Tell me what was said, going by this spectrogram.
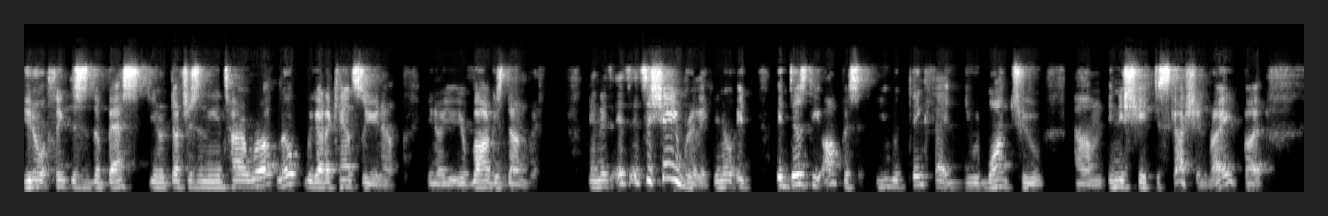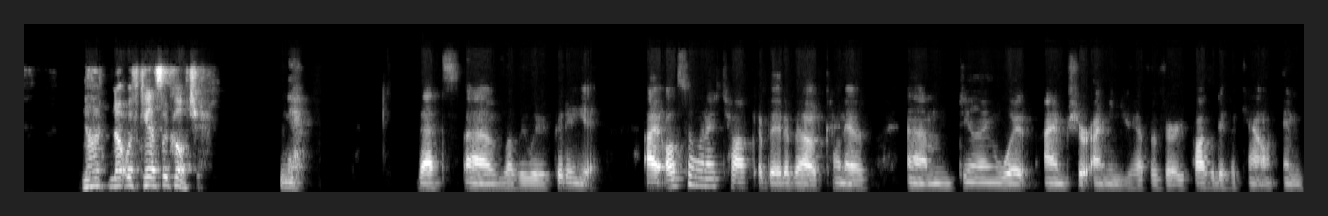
you don't think this is the best, you know, Duchess in the entire world? Nope, we got to cancel you now. You know, your, blog is done with. And it, it, it's a shame, really. You know, it, it does the opposite. You would think that you would want to um, initiate discussion, right? But not not with cancel culture. Yeah, that's a lovely way of putting it. I also want to talk a bit about kind of um, dealing with, I'm sure, I mean, you have a very positive account and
